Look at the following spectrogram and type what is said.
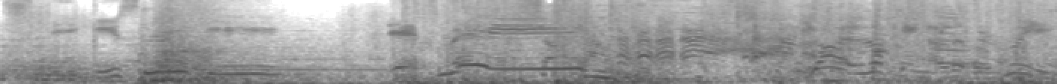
Sneaky, sneaky. It's me! You're looking a little green.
